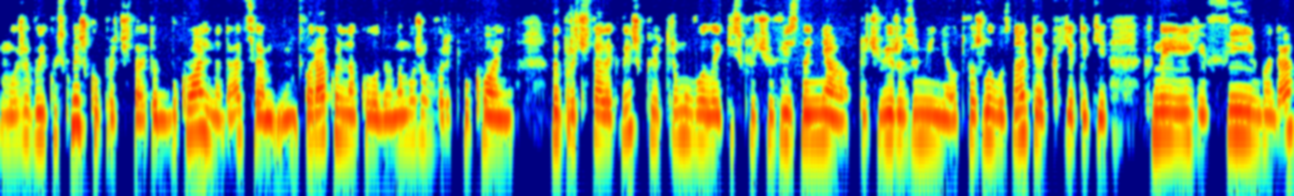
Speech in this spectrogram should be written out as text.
може, ви якусь книжку прочитаєте, от буквально, да, це оракульна колода, вона може говорити буквально. Ви прочитали книжку і отримували якісь ключові знання, ключові розуміння. От важливо, знаєте, як є такі книги, фільми, да,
